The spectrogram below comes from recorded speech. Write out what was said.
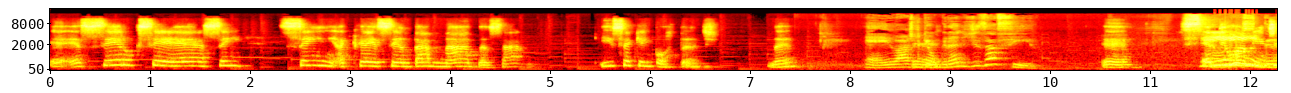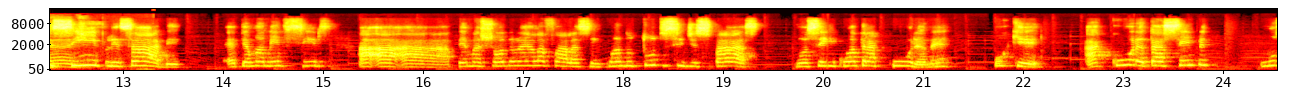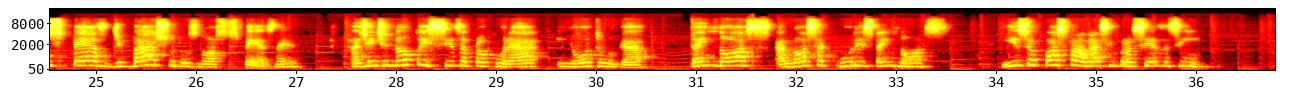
É, é, ser o que você é, sem, sem acrescentar nada, sabe? Isso é que é importante, né? É, eu acho é. que é um grande desafio. É. Sim, é ter uma mente grande. simples, sabe? É ter uma mente simples. A, a, a Pema Chodron, ela fala assim, quando tudo se desfaz, você encontra a cura, né? Por quê? A cura está sempre nos pés, debaixo dos nossos pés, né? A gente não precisa procurar em outro lugar. Está em nós, a nossa cura está em nós. E isso eu posso falar assim para vocês assim,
